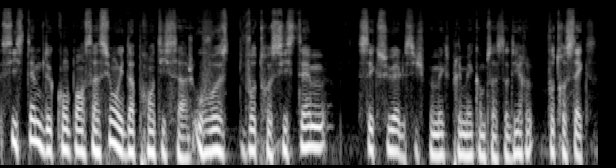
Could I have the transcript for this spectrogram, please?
systèmes de compensation et d'apprentissage, ou vos, votre système sexuel, si je peux m'exprimer comme ça, c'est-à-dire votre sexe,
